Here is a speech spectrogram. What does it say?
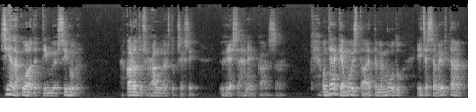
Siellä kuoletettiin myös sinun kadotusrangaistukseksi yhdessä hänen kanssaan. On tärkeää muistaa, että me muutu itsessämme yhtään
